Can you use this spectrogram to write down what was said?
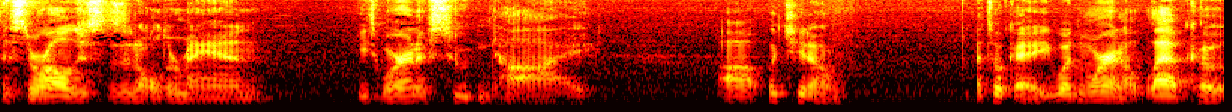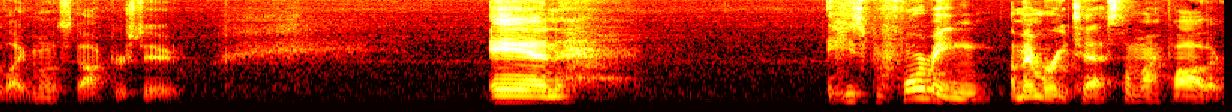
this neurologist is an older man. He's wearing a suit and tie, uh, which, you know, that's okay. He wasn't wearing a lab coat like most doctors do. And he's performing a memory test on my father.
